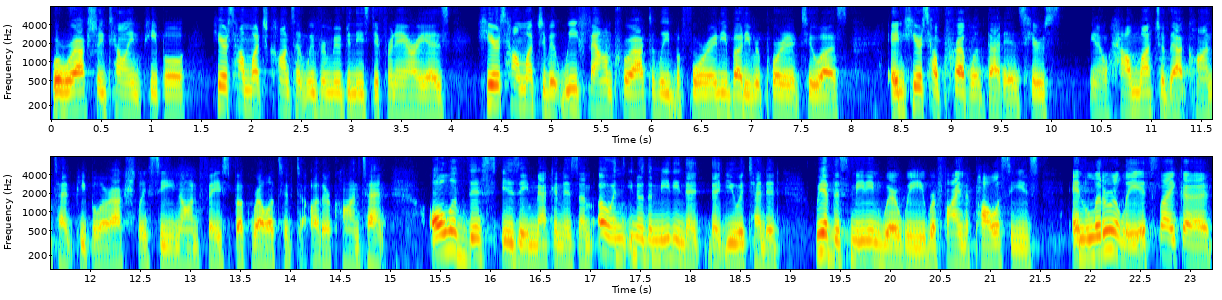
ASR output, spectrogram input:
where we're actually telling people here's how much content we've removed in these different areas. Here's how much of it we found proactively before anybody reported it to us. And here's how prevalent that is. Here's you know how much of that content people are actually seeing on Facebook relative to other content. All of this is a mechanism. Oh, and you know the meeting that, that you attended we have this meeting where we refine the policies, and literally, it's like a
